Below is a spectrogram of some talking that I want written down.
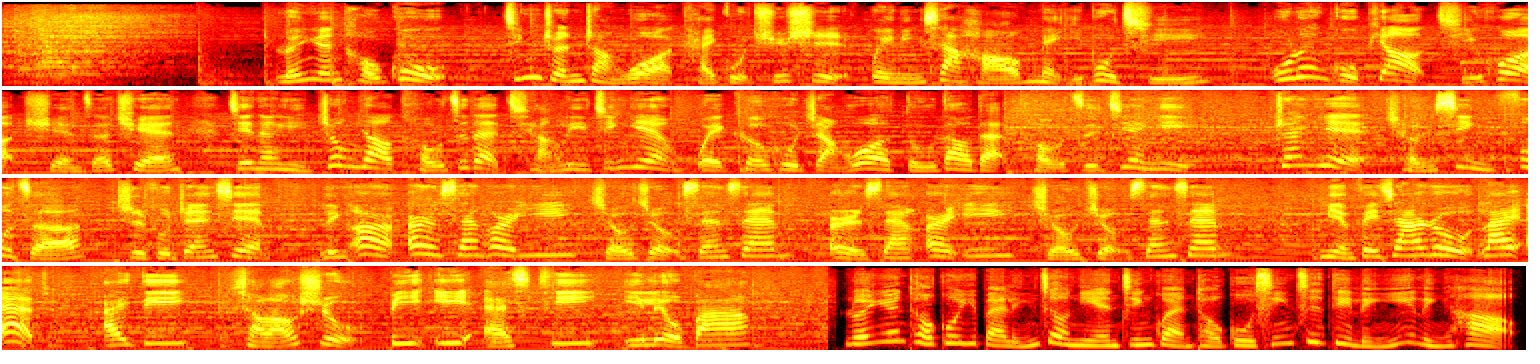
轮源投顾精准掌握台股趋势，为您下好每一步棋。无论股票、期货、选择权，皆能以重要投资的强力经验，为客户掌握独到的投资建议。专业、诚信、负责，致富专线零二二三二一九九三三二三二一九九三三，免费加入 Line at ID 小老鼠 B E S T 一六八。轮源投顾一百零九年金管投顾新字第零一零号。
